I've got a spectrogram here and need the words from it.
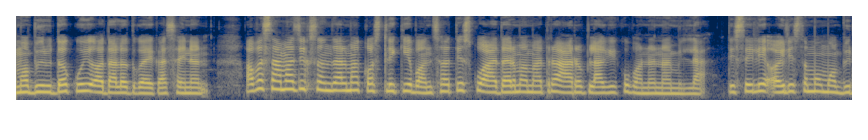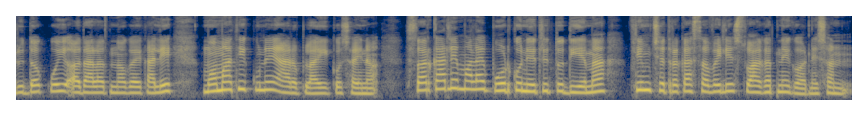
म विरुद्ध कोही अदालत गएका छैनन्। अब सामाजिक सञ्जालमा कसले के भन्छ त्यसको आधारमा मात्र आरोप लागेको भन्न नमिल्ला। त्यसैले अहिलेसम्म म विरुद्ध कोही अदालत नगएकाले म माथि कुनै आरोप लागेको छैन। सरकारले मलाई बोर्डको नेतृत्व दिएमा फिल्म क्षेत्रका सबैले स्वागत नै गर्नेछन्।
